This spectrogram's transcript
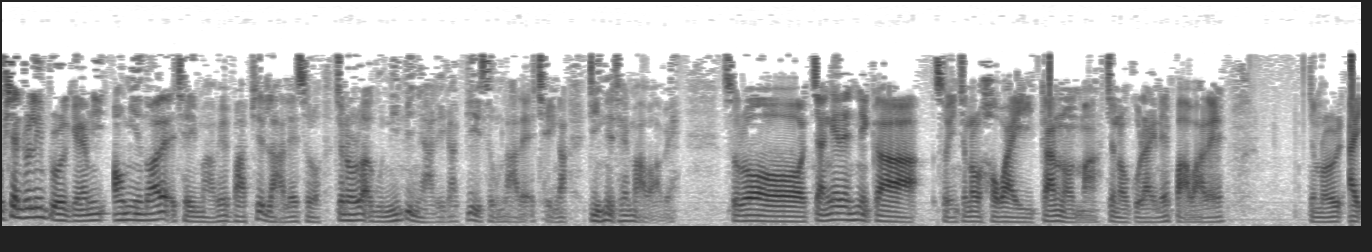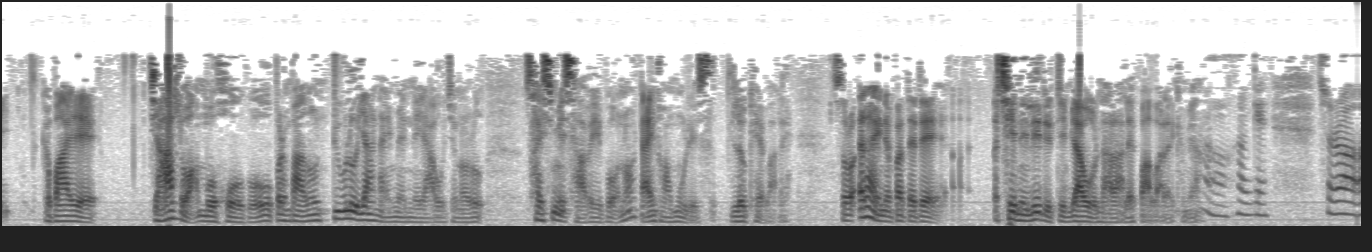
Ocean Drilling Program ကြီး အောင်မြင်သွားတဲ့အချိန်မှာဘာဖြစ်လာလဲဆိုတော့ ကျနော်တို့က နည်းပညာတွေက ပြည့်စုံလာတဲ့အချိန်က ဒီနှစ်ထဲမှာပါ။ဆိုတော့ ကျန်ခဲ့တဲ့နှစ်ကဆိုရင် Hawaii ကမ်းလွန်မှာ ကျနော်ကိုယ်တိုင်လည်း ပါပါတယ်။ကမ္ဘာ့ရဲ့ ကြားလွှာကို ပထမဦးဆုံး တူးလို့ရနိုင်မယ့်နေရာကို Seismic Survey တိုင်းထွာမှုတွေလုပ်ခဲ့ပါတယ်။အဲဒါတွေနဲ့ပတ်သက်တဲ့အခြေအနေလေးတွေတင်ပြဖို့လာတာလည်းပါပါတယ်။ဆိုတော့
